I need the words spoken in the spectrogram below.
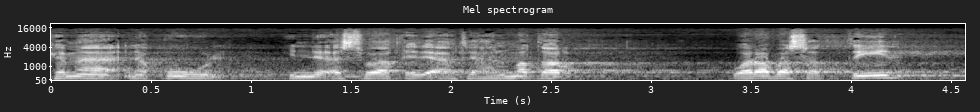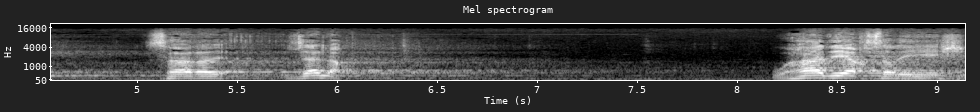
كما نقول إن الأسواق إذا أتاها المطر وربص الطين صار زلق. وهذا يقصد إيش؟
